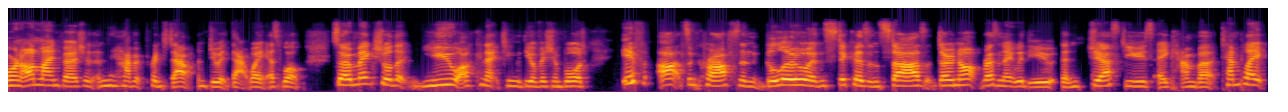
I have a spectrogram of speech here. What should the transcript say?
or an online version and they have it printed out and do it that way as well. So make sure that you are connecting with your vision board. If arts and crafts and glue and stickers and stars do not resonate with you, then just use a Canva template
